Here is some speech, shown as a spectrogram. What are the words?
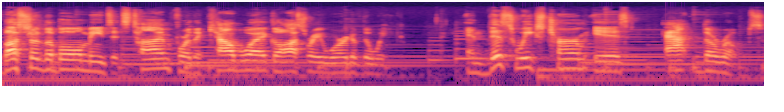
Buster the Bull means it's time for the Cowboy Glossary Word of the Week. And this week's term is at the ropes.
